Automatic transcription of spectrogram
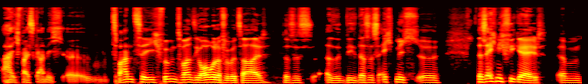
ah, ich weiß gar nicht, äh, 20, 25 Euro dafür bezahlt. Das ist, also die, das ist echt nicht, äh, das ist echt nicht viel Geld. Ähm,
